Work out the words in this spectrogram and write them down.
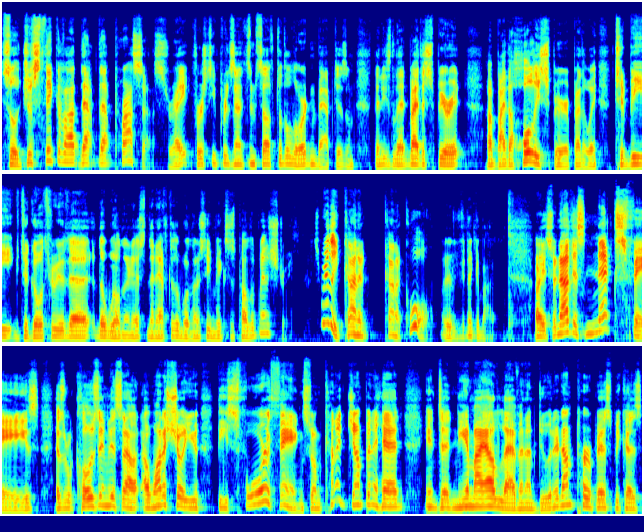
So just think about that that process, right? First, he presents himself to the Lord in baptism. Then he's led by the Spirit, uh, by the Holy Spirit, by the way, to be to go through the the wilderness. And then after the wilderness, he makes his public ministry. It's really kind of kind of cool if you think about it. All right, so now this next phase, as we're closing this out, I want to show you these four things. So I'm kind of jumping ahead into Nehemiah 11. I'm doing it on purpose because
